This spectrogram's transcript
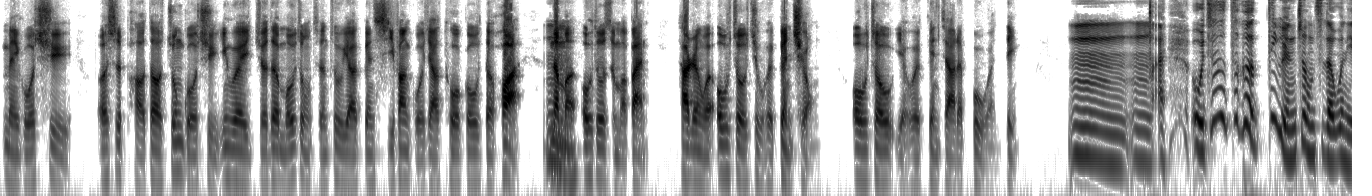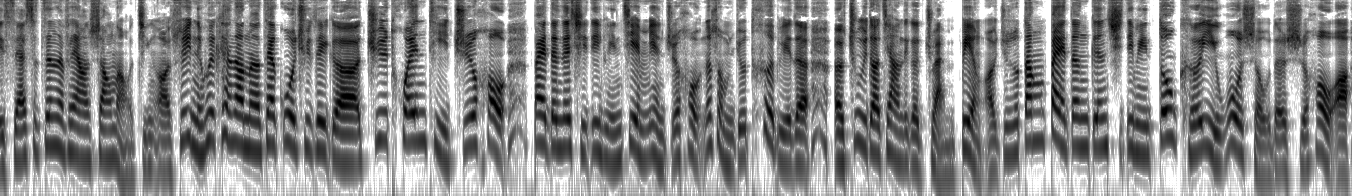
美国去，而是跑到中国去，因为觉得某种程度要跟西方国家脱钩的话，那么欧洲怎么办？他认为欧洲就会更穷，欧洲也会更加的不稳定。嗯嗯，哎，我觉得这个地缘政治的问题实在是真的非常伤脑筋啊！所以你会看到呢，在过去这个 G20 之后，拜登跟习近平见面之后，那时候我们就特别的呃注意到这样的一个转变啊，就是说当拜登跟习近平都可以握手的时候啊，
